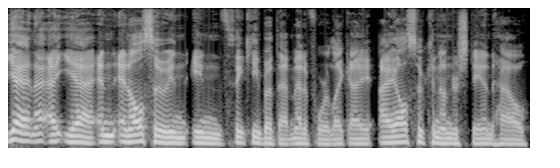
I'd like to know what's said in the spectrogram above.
Yeah, and I, I yeah, and and also in in thinking about that metaphor, like I I also can understand how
